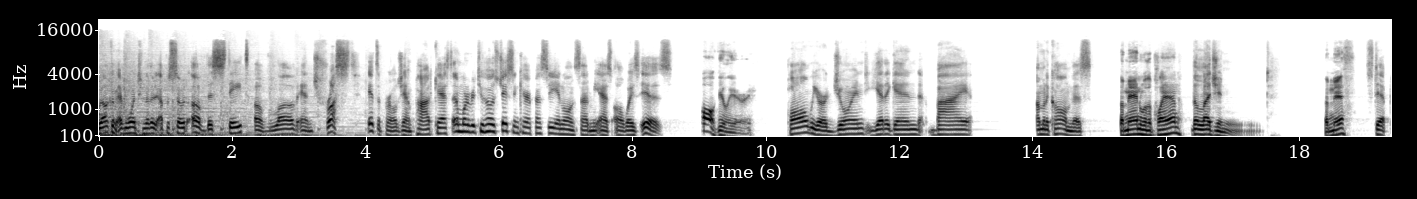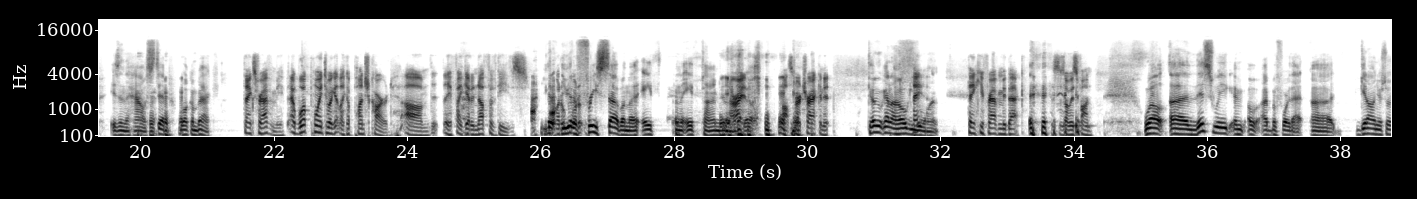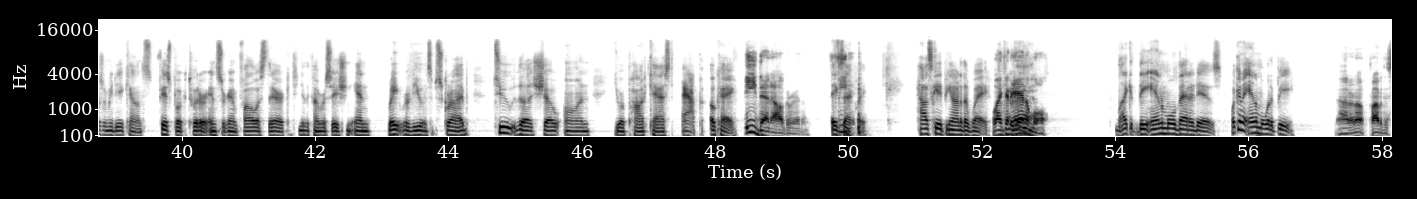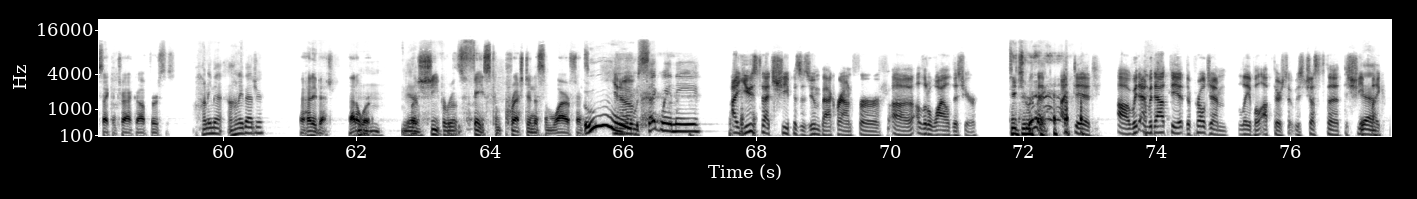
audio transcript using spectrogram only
Welcome, everyone, to another episode of The State of Love and Trust. It's a Pearl Jam podcast, and I'm one of your two hosts, Jason Carapesi, and alongside me, as always, is Paul Gillieri. Paul. We are joined yet again by, I'm going to call him this, The man with a plan, the legend. the myth. Stip is in the house. Stip, welcome back. Thanks for having me. At what point do I get like a punch card? Um, if I get enough of these, You get, What- you get a what- free sub on the eighth on the eighth time. you're on All the right. show. I'll start tracking it. Tell me what kind of hoagie you Thank- want. Thank you for having me back. This is always fun. Well, uh, this week and oh, uh, before that, uh, get on your social media accounts: Facebook, Twitter, Instagram. Follow us there. Continue the conversation and rate, review, and subscribe to the show on your podcast app. Okay, Feed that algorithm. Feed exactly. Housekeeping out of the way, Like an Yeah. animal. like the animal that it is. What kind of animal would it be? I don't know. Probably the second track off versus honey, ma- a honey badger? a honey badger. That'll work. Mm, Or a sheep for with real. his face compressed into some wire fence. Ooh, You know- segue me. I used that sheep as a Zoom background for uh, a little while this year. Did you Really? really? I did, uh, with and without the the Pearl Jam label up there, so it was just the the sheep Yeah. like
